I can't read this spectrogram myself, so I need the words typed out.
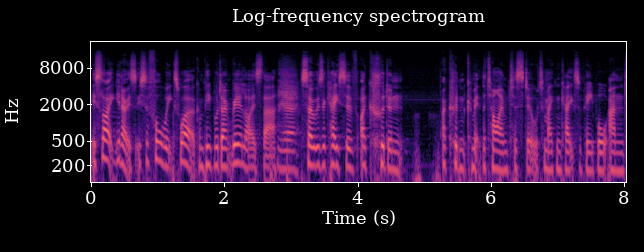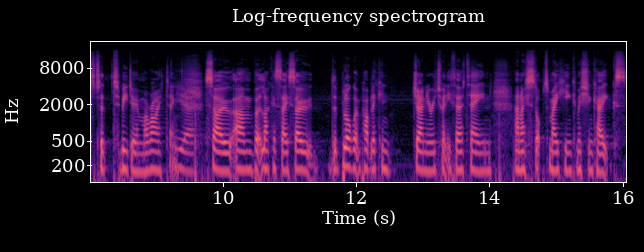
it's like you know it's, it's a full week's work and people don't realise that. Yeah. So it was a case of I couldn't I couldn't commit the time to still to making cakes for people and to, to be doing my writing. Yeah. So, um, but like I say, so the blog went public in January 2013, and I stopped making commission cakes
